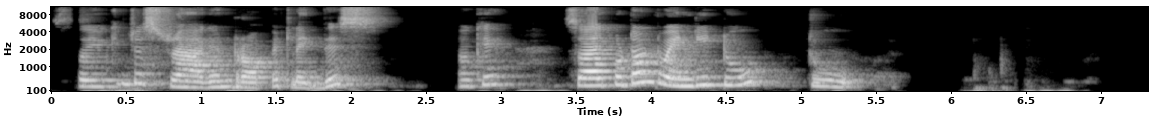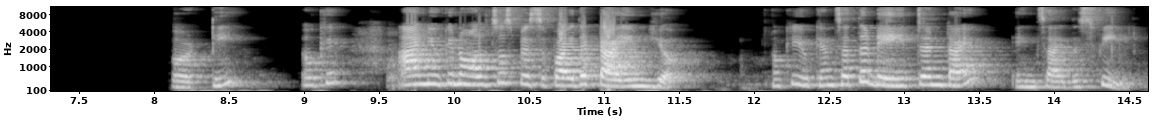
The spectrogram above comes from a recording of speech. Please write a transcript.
So you can just drag and drop it like this. Okay. So I'll put on 22 to 30 okay and you can also specify the time here okay you can set the date and time inside this field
